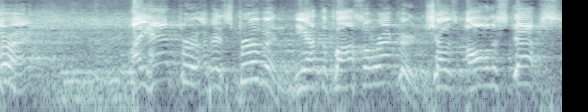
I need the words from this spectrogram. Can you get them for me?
All right. I have it's proven. You have the fossil record. It shows all the steps.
